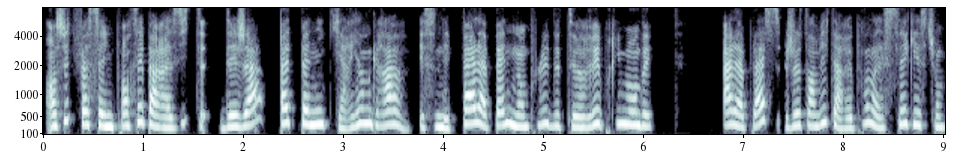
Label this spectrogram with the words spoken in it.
Ensuite, face à une pensée parasite, déjà, pas de panique, il n'y a rien de grave et ce n'est pas la peine non plus de te réprimander. À la place, je t'invite à répondre à ces questions.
